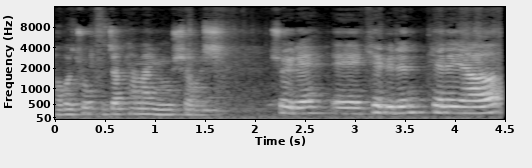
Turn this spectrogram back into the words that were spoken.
Hava çok sıcak hemen yumuşamış. Şöyle e, kebirin tereyağı,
